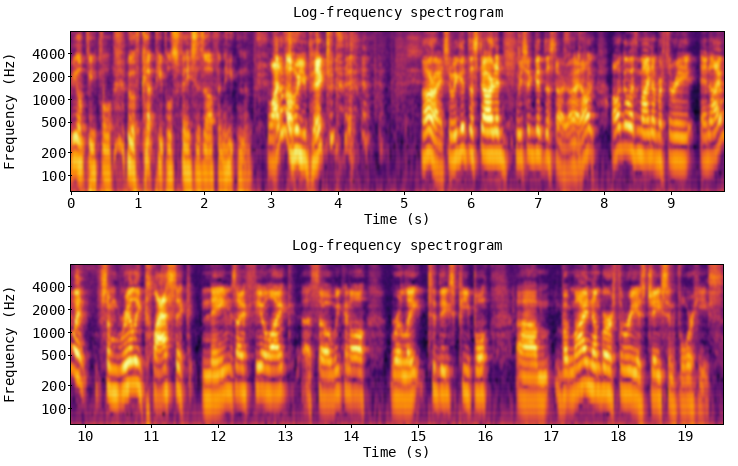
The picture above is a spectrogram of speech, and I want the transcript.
real people who have cut people's faces off and eaten them. Well, I don't know who you picked. All right, should we get this started? We should get this started. All right, I'll I'll go with my number three, and I went some really classic names. I feel like uh, so we can all relate to these people. Um, but my number three is Jason Voorhees,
